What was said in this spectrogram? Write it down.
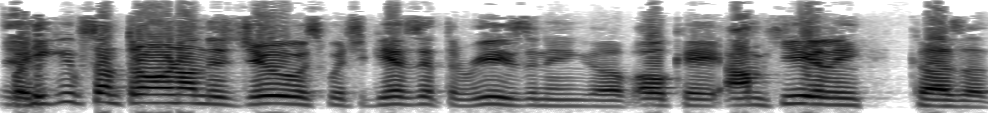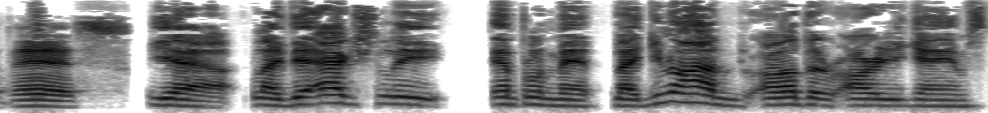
Yeah. but he keeps on throwing on this juice, which gives it the reasoning of okay, I'm healing because of this. Yeah, like they actually implement, like you know how other RE games,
